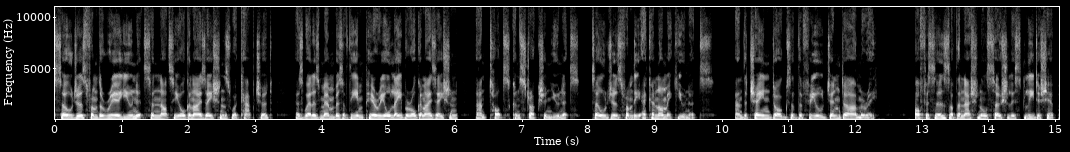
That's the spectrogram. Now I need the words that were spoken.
Soldiers from the rear units and Nazi organizations were captured, as well as members of the Imperial Labour Organization and TOTS construction units, soldiers from the economic units. and the chained dogs of the field gendarmerie, officers of the National Socialist leadership,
